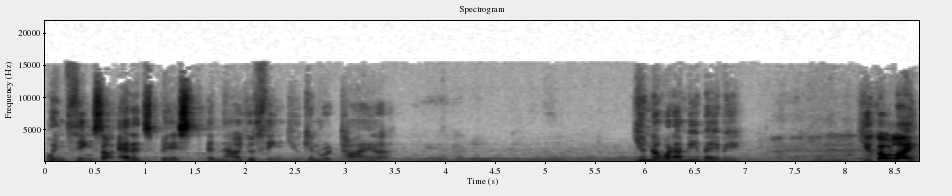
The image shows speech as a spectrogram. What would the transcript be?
when things are at its best and now you think you can retire? You know what I mean, baby? You go like,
